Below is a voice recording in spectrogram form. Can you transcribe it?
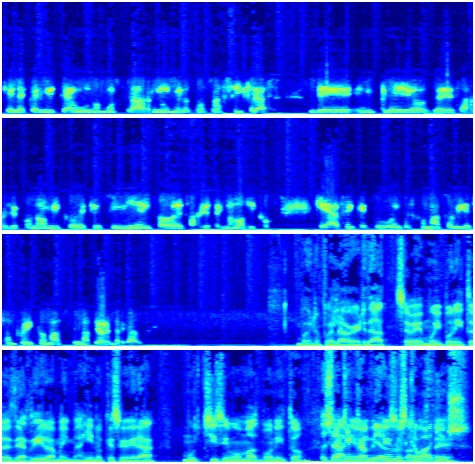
que le permite a uno mostrar números, mostrar cifras de empleos, de desarrollo económico, de crecimiento, de desarrollo tecnológico, que hacen que tú entres con más solidez a un proyecto más de mayor envergadura. Bueno, pues la verdad se ve muy bonito desde arriba, me imagino que se verá muchísimo más bonito. O sea a que cambiaron los caballos.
